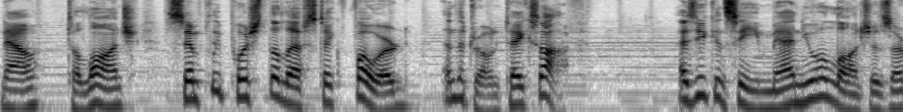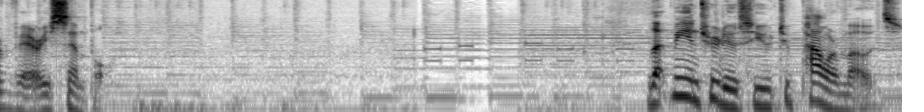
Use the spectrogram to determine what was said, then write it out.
Now, to launch, simply push the left stick forward and the drone takes off. As you can see, manual launches are very simple. Let me introduce you to power modes.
